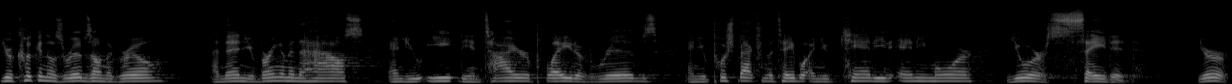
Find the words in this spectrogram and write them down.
you're cooking those ribs on the grill and then you bring them in the house and you eat the entire plate of ribs and you push back from the table and you can't eat anymore. You're sated. You're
